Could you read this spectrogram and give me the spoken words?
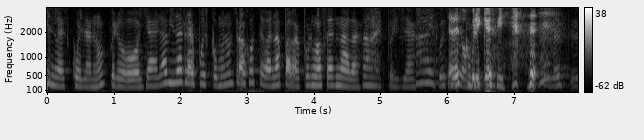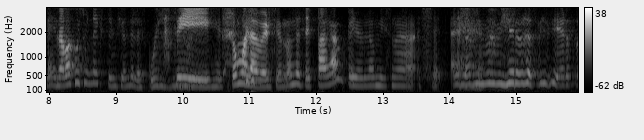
en la escuela, ¿no? Pero ya en la vida real, pues como en un trabajo te van a pagar por no hacer nada. Ay, pues ya. Ay, pues Ya descubrí que sí. El trabajo es una extensión de la escuela. Sí, es como la versión donde te pagan, pero es la misma shit. Es la misma mierda, sí, cierto.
